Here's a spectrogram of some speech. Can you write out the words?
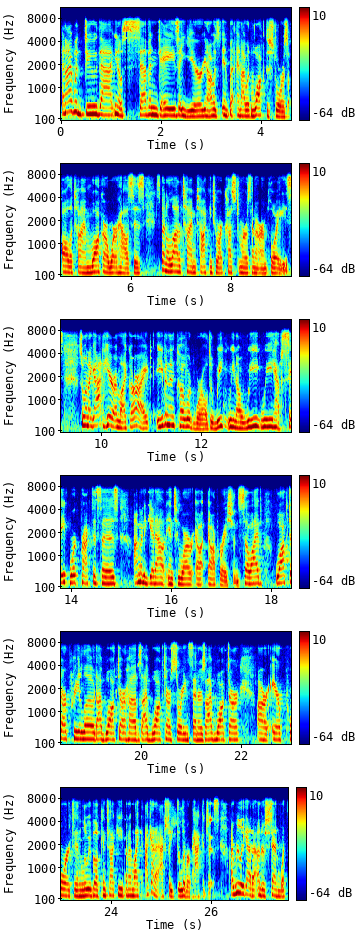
and I would do that, you know, seven days a year. You know, I was in, but and I would walk the stores all the time, walk our warehouses, spend a lot of time talking to our customers and our employees. So when I got here, I'm like, all right, even in COVID world, we you know we we have safe work practices. I'm going to get out into our uh, operations. So I've walked our preload, I've walked our hubs, I've walked our sorting centers. I've walked our our airport in Louisville, Kentucky, but I'm like, I got to actually deliver packages. I really got to understand what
